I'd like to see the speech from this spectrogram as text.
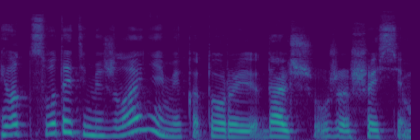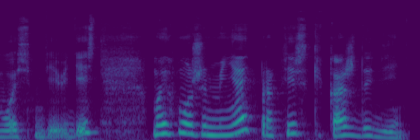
и вот с вот этими желаниями, которые дальше уже 6, 7, 8, 9, 10, мы их можем менять практически каждый день.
